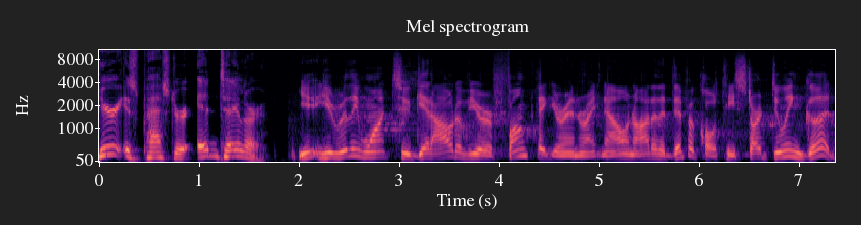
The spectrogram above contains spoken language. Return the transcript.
Here is Pastor Ed Taylor. You, you really want to get out of your funk that you're in right now and out of the difficulty, start doing good.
